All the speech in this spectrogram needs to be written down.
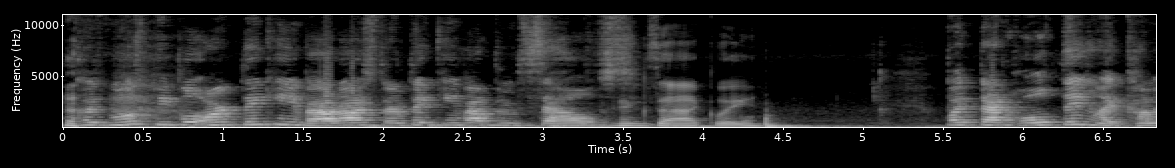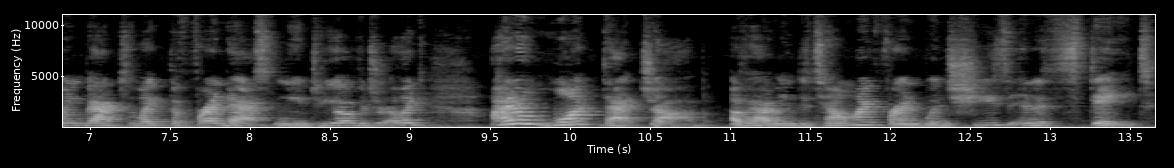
because most people aren't thinking about us; they're thinking about themselves. exactly. But that whole thing, like coming back to like the friend asking you, do you have a job? Like, I don't want that job of having to tell my friend when she's in a state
